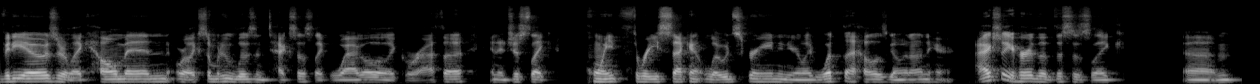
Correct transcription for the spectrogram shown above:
videos or like Hellman or like someone who lives in Texas, like Waggle or like Garatha, and it's just like 0.3 second load screen, and you're like, what the hell is going on here? I actually heard that this is like um,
